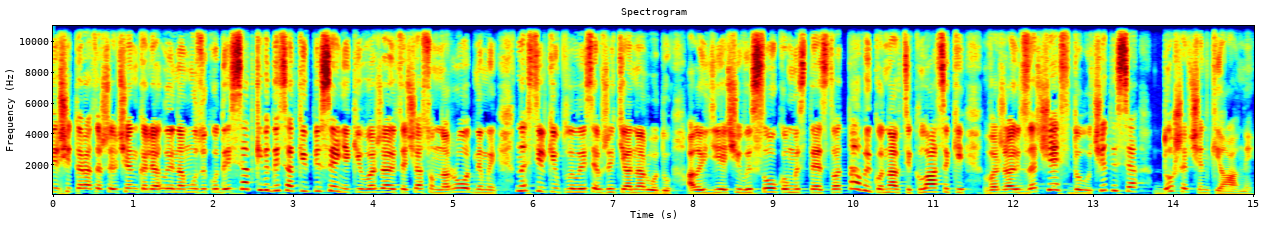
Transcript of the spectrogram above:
Вірші Тараса Шевченка лягли на музику десятків і десятків пісень, які вважаються часом народними, настільки вплилися в життя народу, але й діячі високого мистецтва та виконавці класики вважають за честь долучитися до Шевченкіани.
